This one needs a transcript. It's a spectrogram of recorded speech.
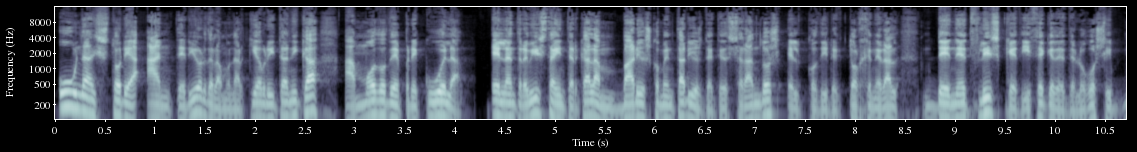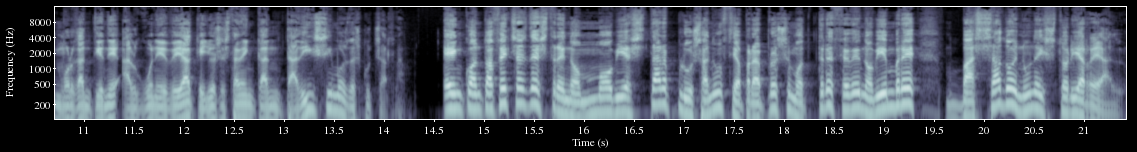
una historia anterior de la monarquía británica a modo de precuela En la entrevista intercalan varios comentarios de Ted Sarandos, el codirector general de Netflix, que dice que desde luego si Morgan tiene alguna idea, que ellos están encantadísimos de escucharla. En cuanto a fechas de estreno, Movistar Plus anuncia para el próximo 13 de noviembre basado en una historia real.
